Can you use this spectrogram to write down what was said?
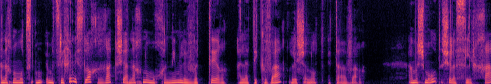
אנחנו מצליחים לסלוח רק כשאנחנו מוכנים לוותר על התקווה לשנות את העבר. המשמעות של הסליחה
